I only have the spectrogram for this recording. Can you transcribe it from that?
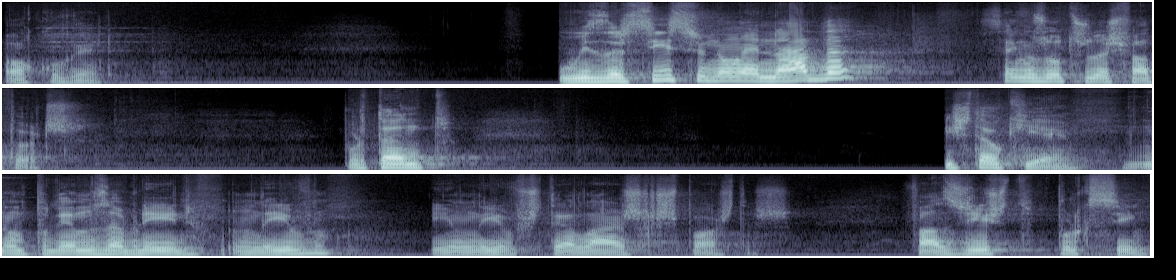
a ocorrer. O exercício não é nada sem os outros dois fatores. Portanto, isto é o que é. Não podemos abrir um livro e um livro ter lá as respostas. Fazes isto porque sim.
